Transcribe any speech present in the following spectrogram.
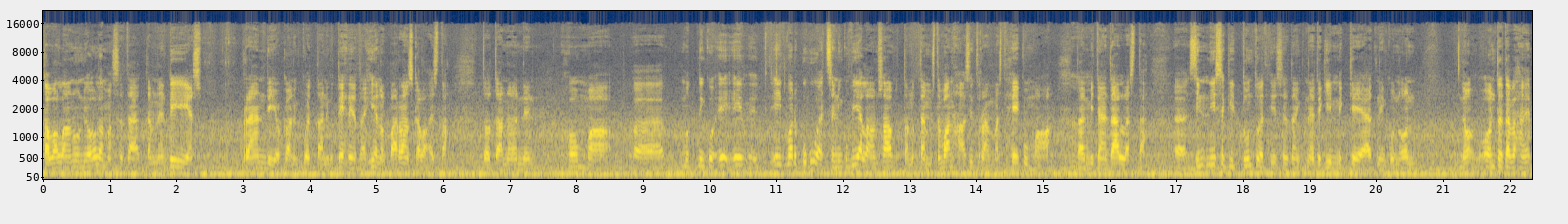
tavallaan on jo olemassa tämä tämmöinen DS-brändi, joka niin koittaa niin tehdä jotain hienompaa ranskalaista tota, noin, niin, hommaa Öö, mutta niinku, ei, ei, ei, voida puhua, että se niinku vielä on saavuttanut tämmöistä vanhaa citroenmaista hekumaa mm. tai mitään tällaista. Öö, niissäkin tuntuu, että niissä on jotain näitä gimmikkejä, että niinku on No on tätä vähän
